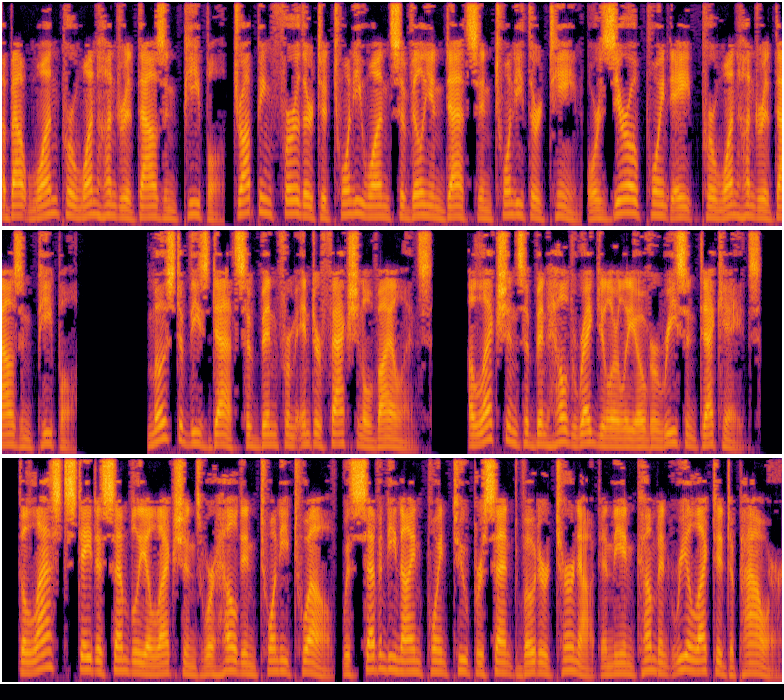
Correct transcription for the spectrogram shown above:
about 1 per 100,000 people, dropping further to 21 civilian deaths in 2013 or 0.8 per 100,000 people. Most of these deaths have been from interfactional violence. Elections have been held regularly over recent decades. The last state assembly elections were held in 2012, with 79.2% voter turnout and the incumbent re-elected to power.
